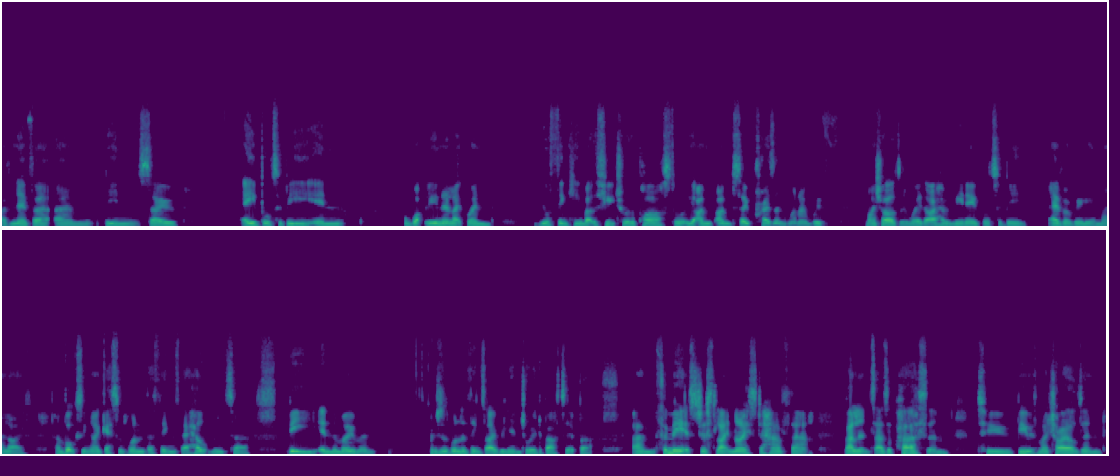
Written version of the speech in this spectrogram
I've never um, been so able to be in what you know, like when you're thinking about the future or the past, or I'm I'm so present when I'm with my child in a way that I haven't been able to be ever really in my life. And boxing, I guess, was one of the things that helped me to be in the moment which is one of the things I really enjoyed about it. But um, for me, it's just like nice to have that balance as a person to be with my child and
